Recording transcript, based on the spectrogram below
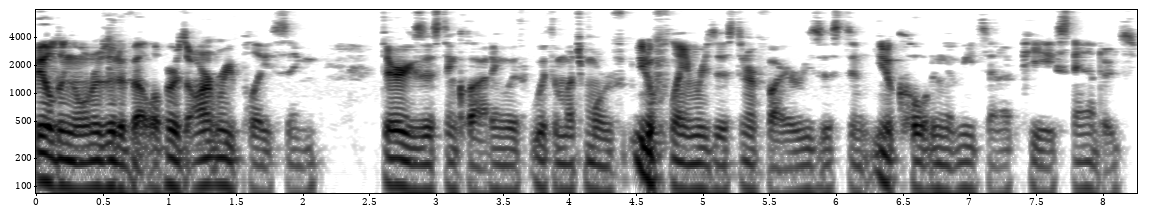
building owners or developers aren't replacing their existing cladding with with a much more you know flame resistant or fire resistant you know coating that meets NFPA standards.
